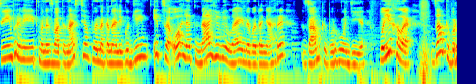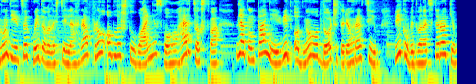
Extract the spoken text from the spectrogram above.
Всім привіт! Мене звати Настя. Ви на каналі Good Game, і це огляд на ювілейне видання гри Замки Бургундії. Поїхали! Замки Бургундії це культова настільна гра про облаштування свого герцогства для компанії від 1 до 4 гравців, віком від 12 років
